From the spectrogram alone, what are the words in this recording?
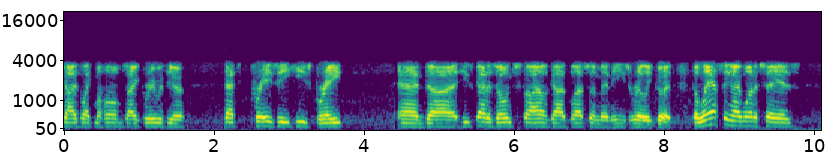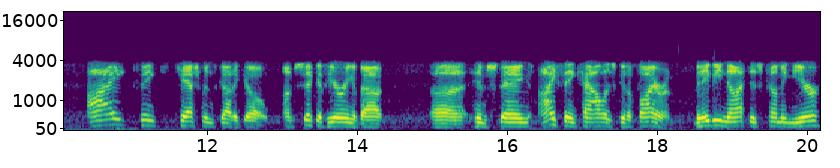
guys like Mahomes, I agree with you. That's crazy. He's great. And uh, he's got his own style, God bless him, and he's really good. The last thing I want to say is I think Cashman's got to go. I'm sick of hearing about uh, him staying. I think Hal is going to fire him. Maybe not this coming year,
